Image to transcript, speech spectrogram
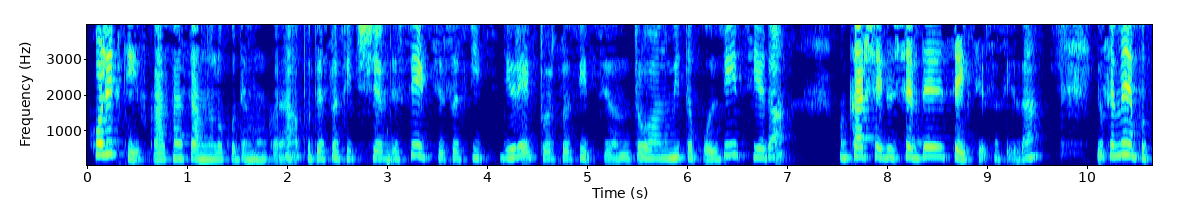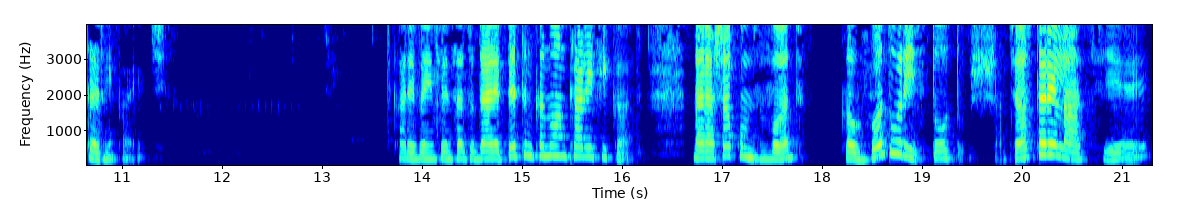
colectiv, că asta înseamnă locul de muncă, da? Puteți să fiți șef de secție, să fiți director, să fiți într-o anumită poziție, da? Măcar șef de secție să fiți, da? E o femeie puternică aici. Care vă influențează, dar repet, încă nu am clarificat. Dar așa cum văd că vă doriți totuși această relație,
